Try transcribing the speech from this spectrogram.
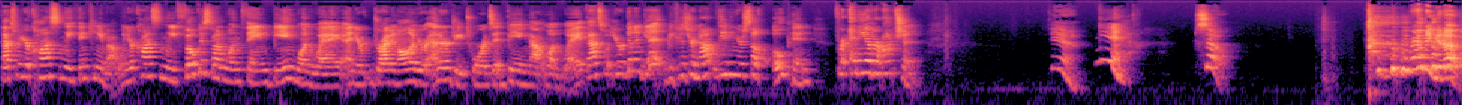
that's what you're constantly thinking about when you're constantly focused on one thing being one way and you're driving all of your energy towards it being that one way that's what you're going to get because you're not leaving yourself open for any other option yeah yeah so wrapping it up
